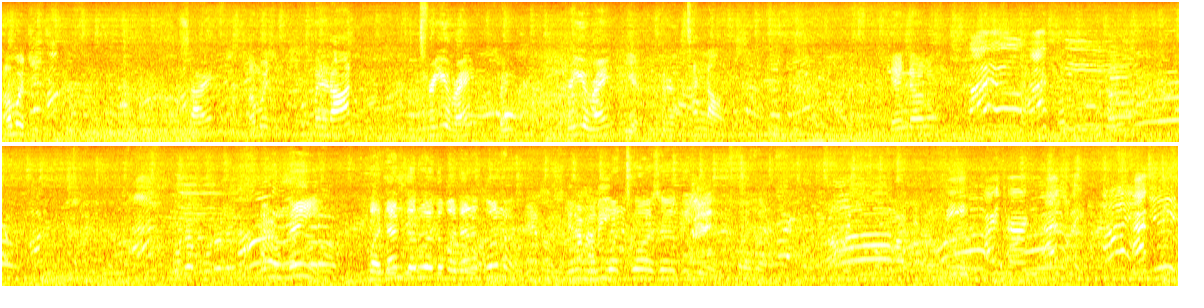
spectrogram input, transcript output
How much? Sorry? How much? Put it on? It's for you, right? For you, right? Yeah. Put it ten dollars. Ten dollars. Smile, Ashley. નહીં બધાને કરવું હોય તો બધાને કહો ને ઓછો હશે કે એ. Me, my turn. Ashley. Ashley.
